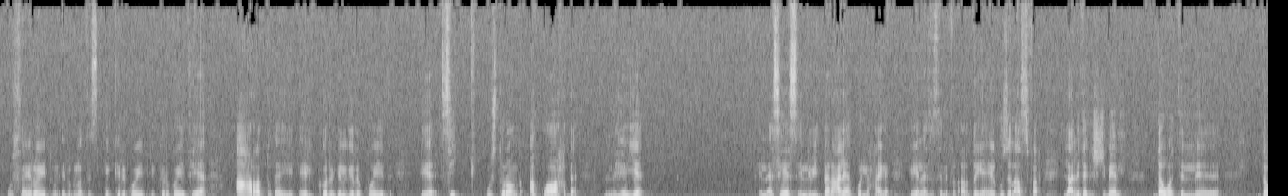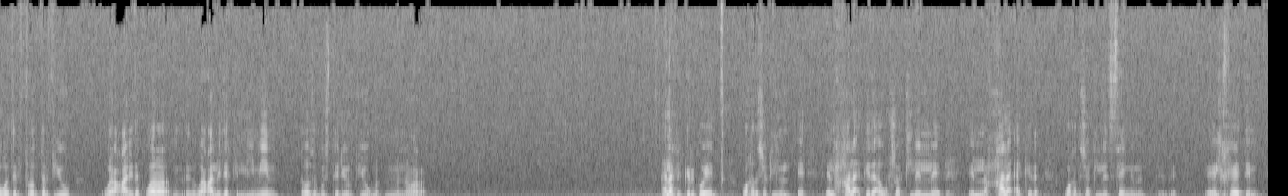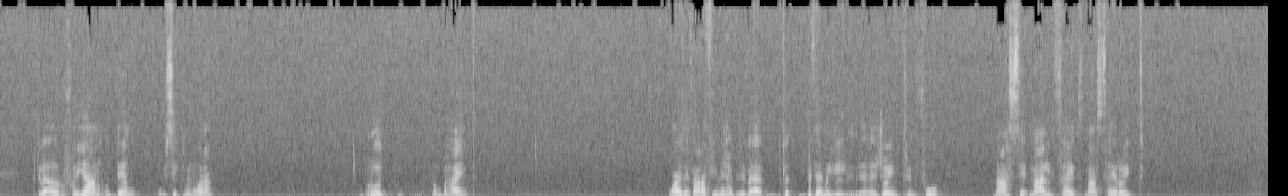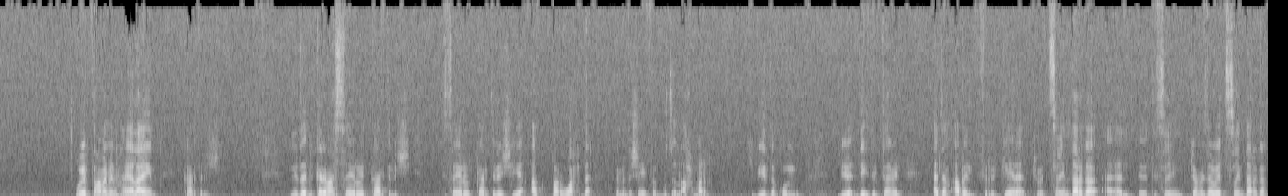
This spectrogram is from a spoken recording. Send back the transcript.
والثيرويد والابيجلوتس الكريكويد الكريكويد هي أعرض ال cri- ال cricoid هي thick و strong أقوى واحدة لأن هي الأساس اللي بيتبنى عليها كل حاجة. هي الأساس اللي في الأرضية. هي الجزء الأصفر. اللي على إيدك الشمال دوت ال دوت ال frontal view وعلى إيدك ورا وعلى إيدك اليمين دوت ال posterior view من ورا. هتلاقي ال cricoid واخده شكل ال- الحلق كده أو شكل ال- الحلقة كده واخده شكل ال signet الخاتم. بتبقى رفيعة من قدام و thick من ورا. broad from behind وعايزك تعرفي إنها بتبقى بت- بتعمل joint من فوق مع ال C مع ال thy- مع ال thyroid وهي بتتعمل من hyaline cartilage نبدأ نتكلم عن ال thyroid cartilage ال thyroid cartilage هي أكبر واحدة زي ما أنت شايف الجزء الأحمر الكبير ده كله. اللي بتعمل Adam apple في الرجالة بتبقى 90 درجة آه، آه، 90 بتعمل زاوية 90 درجة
